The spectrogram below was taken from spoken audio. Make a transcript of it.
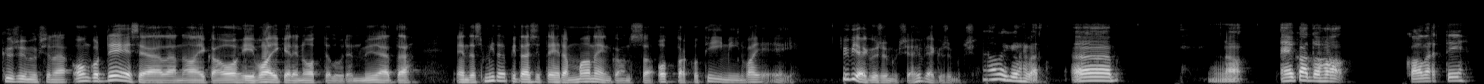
kysymyksenä, onko DCLn aika ohi vaikeiden otteluiden myötä? Entäs mitä pitäisi tehdä Manen kanssa, ottaako tiimiin vai ei? Hyviä kysymyksiä, hyviä kysymyksiä. Ne oli kyllä hyvät. Öö, no, eka tuohon Calverttiin,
